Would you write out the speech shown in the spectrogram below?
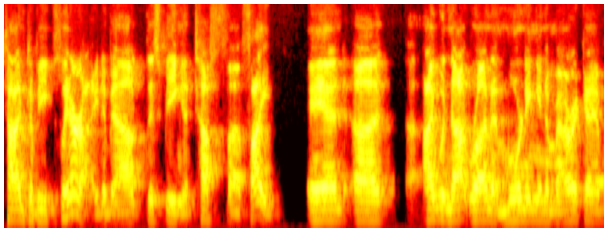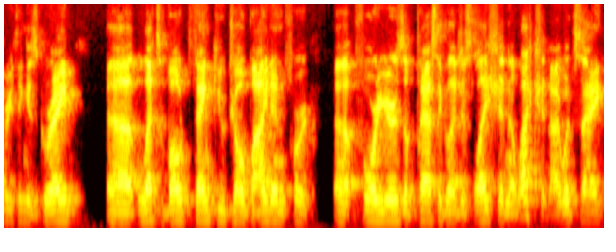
time to be clear eyed about this being a tough uh, fight. And uh, I would not run a morning in America. Everything is great. Uh, let's vote. Thank you, Joe Biden, for uh, four years of passing legislation election. I would say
